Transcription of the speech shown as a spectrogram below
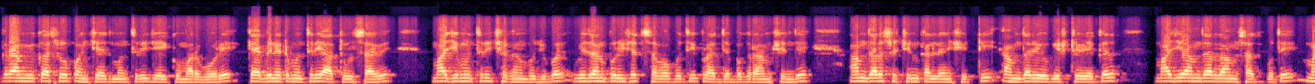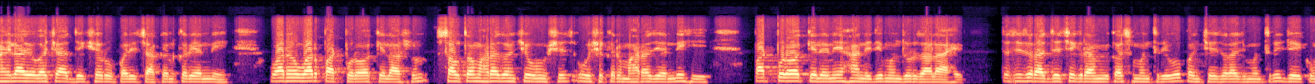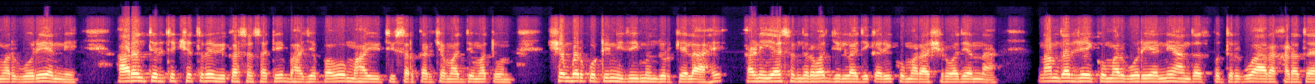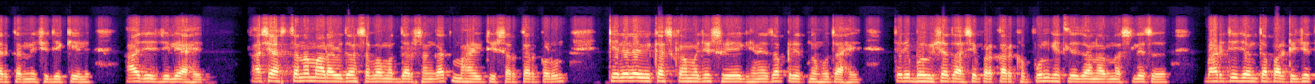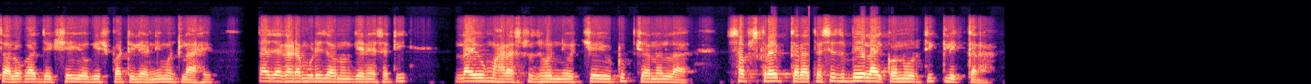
ग्रामविकास व पंचायत मंत्री जयकुमार गोरे कॅबिनेट मंत्री अतुल सावे माजी मंत्री छगन भुजबळ विधान परिषद सभापती प्राध्यापक राम शिंदे आमदार सचिन कल्याण शेट्टी आमदार योगेश टिळेकर माजी आमदार राम सातपुते महिला आयोगाच्या अध्यक्ष रुपाली चाकणकर यांनी वारंवार पाठपुरावा केला असून सावता महाराजांचे वंशज ओशेकर महाराज यांनीही पाठपुरावा केल्याने हा निधी मंजूर झाला आहे. तसेच राज्याचे ग्रामविकास मंत्री व पंचायत राज मंत्री जयकुमार गोरे यांनी आरण तीर्थक्षेत्र विकासासाठी भाजपा व महायुती सरकारच्या माध्यमातून शंभर कोटी निधी मंजूर केला आहे. आणि या संदर्भात जिल्हाधिकारी कुमार आशीर्वाद यांना नामदार जयकुमार गोरे यांनी अंदाजपत्रक व आराखडा तयार करण्याचे देखील आदेश दिले आहेत. असे असताना माडा विधानसभा मतदारसंघात महायुती सरकारकडून केलेल्या विकास कामाचे श्रेय घेण्याचा प्रयत्न होत आहे. तरी भविष्यात असे प्रकार खपवून घेतले जाणार नसल्याचं भारतीय जनता पार्टीचे तालुका अध्यक्ष योगेश पाटील यांनी म्हटलं आहे. ताज्या घडामोडी जाणून घेण्यासाठी लाईव्ह महाराष्ट्र झोन न्यूजच्या यूट्यूब चॅनलला सबस्क्राईब करा. तसेच बेल आयकॉनवरती क्लिक करा.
